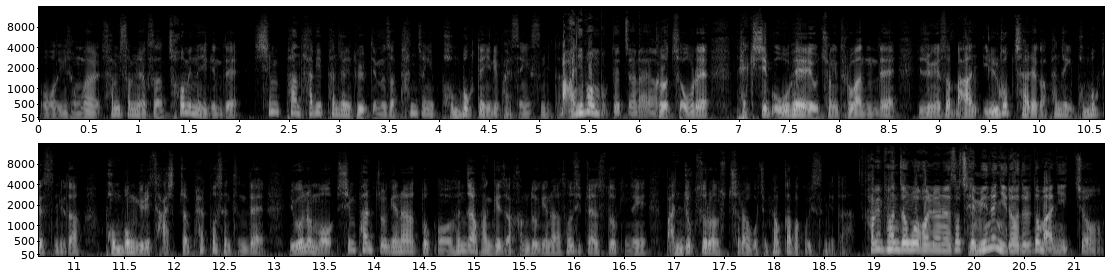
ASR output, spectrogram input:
어, 이게 정말 33년 역사상 처음 있는 일인데 심판 합의 판정이 도입되면 서 판정이 번복된 일이 발생했습니다. 많이 번복됐잖아요. 그렇죠. 올해 115회 요청이 들어왔는데 이 중에서 47차례가 판정이 번복됐습니다. 번복률이 40.8%인데 이거는 뭐 심판 쪽이나 또 어, 현장 관계자, 감독이나 선수 입장에서도 굉장히 만족스러운 수치라고 지금 평가받고 있습니다. 합의 판정과 관련해서 재미있는 일화들도 많이 있죠.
